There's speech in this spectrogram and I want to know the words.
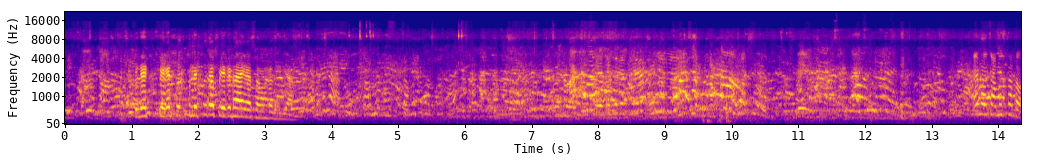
প্লেট প্যাকেট প্লেট করে প্যাকেট হয়ে গেছে আমার কাছে দিয়া চামচটা তো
